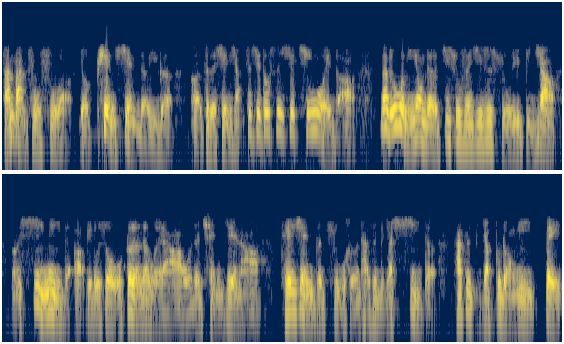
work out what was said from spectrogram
反反复复哦，有骗线的一个呃这个现象，这些都是一些轻微的啊。那如果你用的技术分析是属于比较呃细腻的啊，比如说我个人认为啦啊，我的浅见啊，K 线的组合它是比较细的，它是比较不容易被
